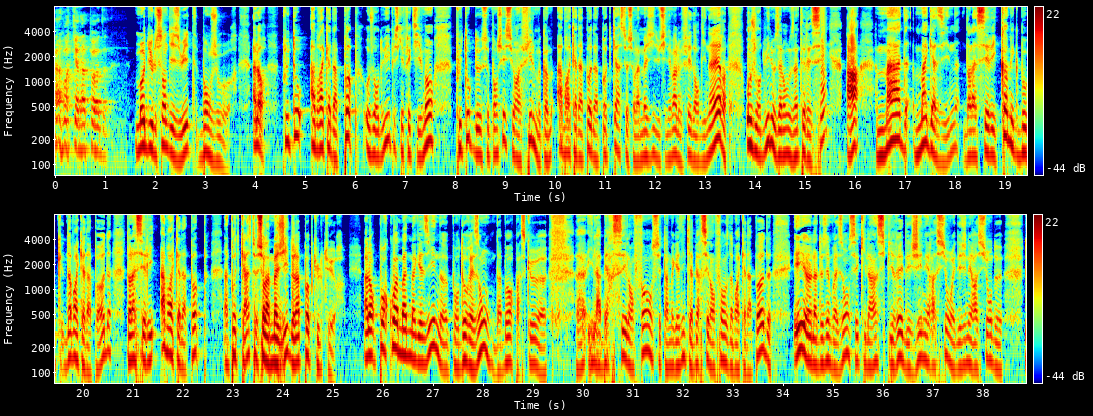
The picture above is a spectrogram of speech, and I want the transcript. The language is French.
Abracadapod. Module 118, bonjour. Alors, plutôt abracadapop aujourd'hui, puisqu'effectivement, plutôt que de se pencher sur un film comme Abracadapod, un podcast sur la magie du cinéma, le fait d'ordinaire, aujourd'hui nous allons nous intéresser à Mad Magazine dans la série Comic Book d'Abracadapod, dans la série Abracadapop, un podcast sur la magie de la pop culture. Alors pourquoi Mad Magazine? Pour deux raisons. D'abord parce que euh, euh, il a bercé l'enfance, c'est un magazine qui a bercé l'enfance d'Abracadapod. Et euh, la deuxième raison, c'est qu'il a inspiré des générations et des générations de,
